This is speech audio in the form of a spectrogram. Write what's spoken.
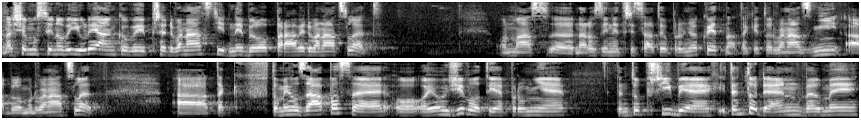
našemu synovi Juliánkovi před 12 dny bylo právě 12 let. On má eh, narozeniny 31. května, tak je to 12 dní a bylo mu 12 let. A tak v tom jeho zápase o, o jeho život je pro mě tento příběh i tento den velmi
